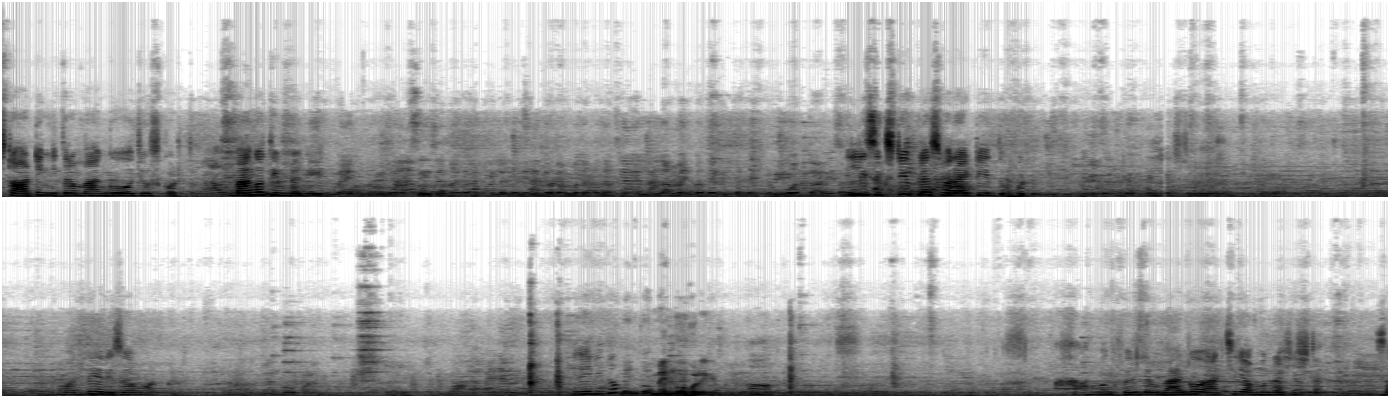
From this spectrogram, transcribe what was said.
ಸ್ಟಾರ್ಟಿಂಗ್ ಈ ಥರ ಮ್ಯಾಂಗೋ ಜ್ಯೂಸ್ ಕೊಡ್ತು. ಮ್ಯಾಂಗೋ ತಿಂಡಲ್ಲಿ ಮ್ಯಾಂಗೋ ಸೀಸನ್ ಎಲ್ಲ ಇಲ್ಲಿ ಸಿಕ್ಸ್ಟಿ ಪ್ಲಸ್ ವೆರೈಟಿ ಇದ್ದು ಫುಡ್ ಮೊದಲೇ ರಿಸರ್ವ್ ಮಾಡ್ಕೊಂಡು. ಇದೇನಿದು? ಮ್ಯಾಂಗೋ ಮ್ಯಾಂಗೋ ಹೋಳಿಗೆ. ಅಮ್ಮಂಗೆ ಫುಲ್ ಮ್ಯಾಂಗೋ ಆ್ಯಕ್ಚುಲಿ ಅಮ್ಮಂಗೆ ರಶ್ ಇಷ್ಟ. ಸೊ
